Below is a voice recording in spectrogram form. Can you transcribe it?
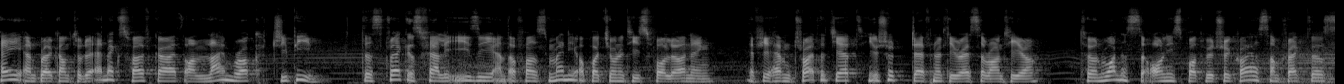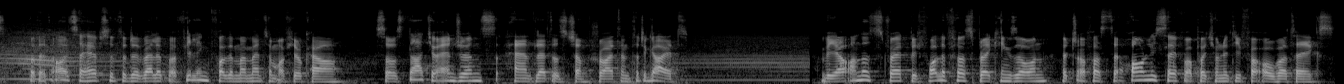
Hey and welcome to the MX5 guide on Lime Rock GP. This track is fairly easy and offers many opportunities for learning. If you haven't tried it yet, you should definitely race around here. Turn 1 is the only spot which requires some practice, but it also helps you to develop a feeling for the momentum of your car. So start your engines and let us jump right into the guide. We are on the straight before the first braking zone, which offers the only safe opportunity for overtakes.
